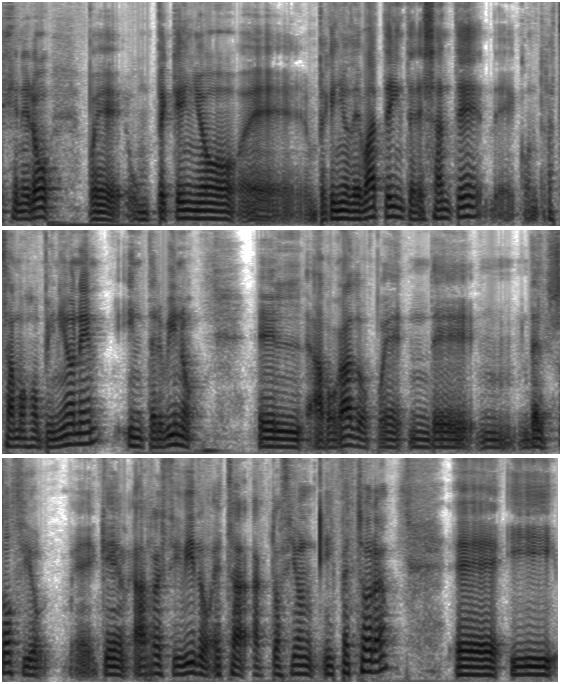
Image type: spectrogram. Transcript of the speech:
generó pues, un, pequeño, eh, un pequeño debate interesante, contrastamos opiniones, intervino el abogado pues, mm, del socio eh, que ha recibido esta actuación inspectora eh, y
